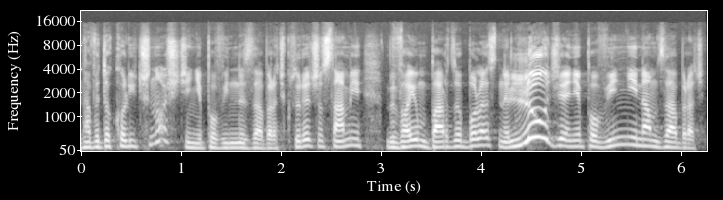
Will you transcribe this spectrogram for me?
nawet okoliczności nie powinny zabrać, które czasami bywają bardzo bolesne. Ludzie nie powinni nam zabrać,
